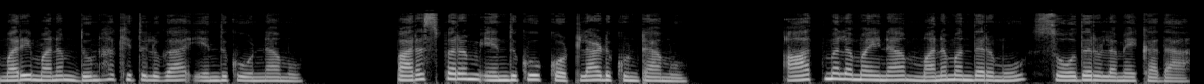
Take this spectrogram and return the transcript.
మరి మనం దున్హకితులుగా ఎందుకు ఉన్నాము? పరస్పరం ఎందుకు కొట్లాడుకుంటాము? ఆత్మలమైన మనమందరము సోదరులమే కదా.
